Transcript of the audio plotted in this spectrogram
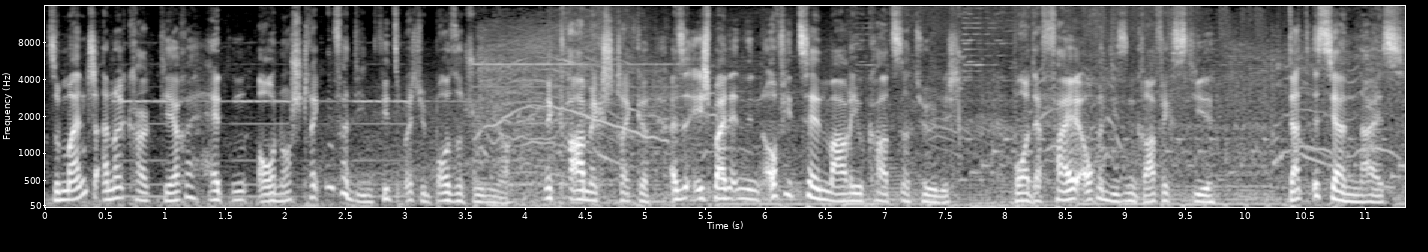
so manche andere Charaktere hätten auch noch Strecken verdient, wie zum Beispiel Bowser Jr., eine Kamek-Strecke. Also ich meine in den offiziellen Mario Karts natürlich. Boah, der Pfeil auch in diesem Grafikstil. Das ist ja nice.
